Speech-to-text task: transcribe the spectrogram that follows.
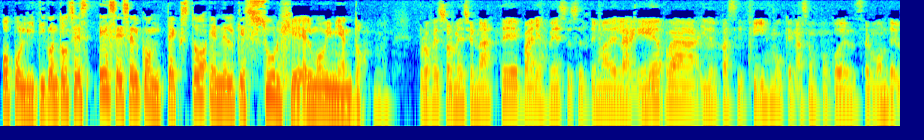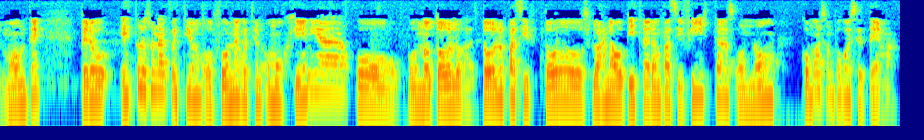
o político. Entonces, ese es el contexto en el que surge el movimiento. Profesor, mencionaste varias veces el tema de la guerra y del pacifismo que nace un poco del Sermón del Monte, pero ¿esto es una cuestión o fue una cuestión homogénea o, no todos los, todos los, todos los anabautistas eran pacifistas o no? ¿Cómo es un poco ese tema?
